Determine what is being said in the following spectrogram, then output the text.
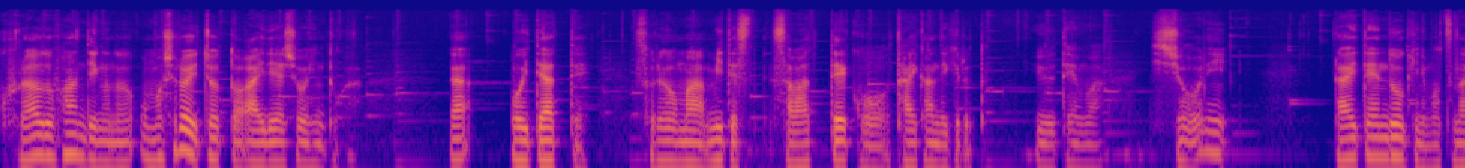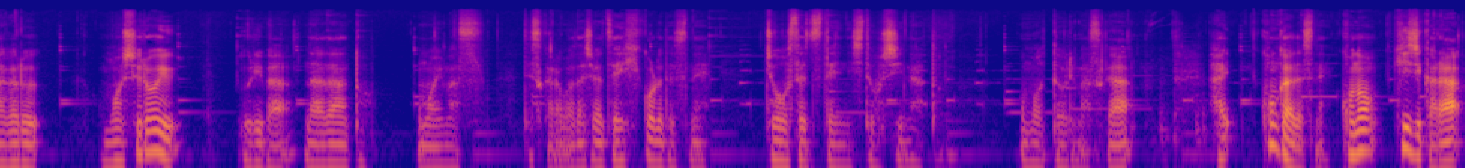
クラウドファンディングの面白いちょっとアイデア商品とかが置いてあってそれをまあ見て触ってこう体感できるという点は非常に来店動機にもつながる面白い売り場だなと思います。ですから私はぜひこれですね常設店にしてほしいなと思っておりますが。はい今回はですねこの記事から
